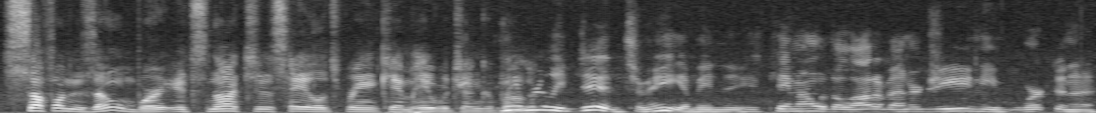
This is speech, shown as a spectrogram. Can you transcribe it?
stuff on his own where it's not just, hey, let's bring in Cam Heyward's younger brother. He really did to me. I mean, he came out with a lot of energy and he worked in a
